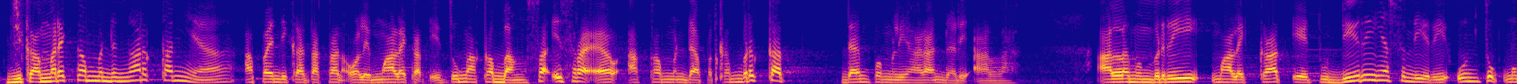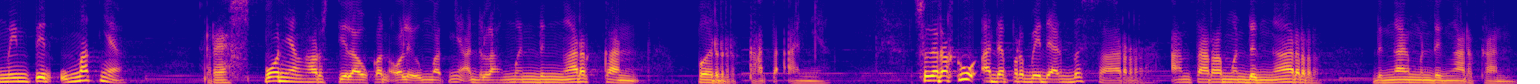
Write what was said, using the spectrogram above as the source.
Jika mereka mendengarkannya apa yang dikatakan oleh malaikat itu maka bangsa Israel akan mendapatkan berkat dan pemeliharaan dari Allah. Allah memberi malaikat yaitu dirinya sendiri untuk memimpin umatnya. Respon yang harus dilakukan oleh umatnya adalah mendengarkan perkataannya. Saudaraku, ada perbedaan besar antara mendengar dengan mendengarkan.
